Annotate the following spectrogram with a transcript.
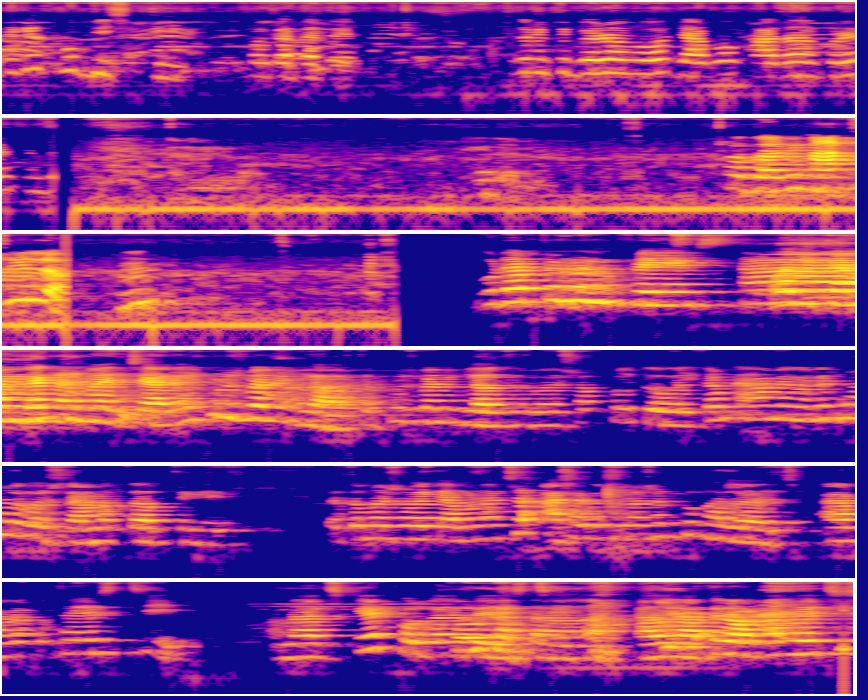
থেকে খুব বৃষ্টি কলকাতাতে। সুতরাং একটু বেরোবো যাব খাওয়া দাওয়া করে। কিন্তু বাবি মাছ নিল হুম? Good afternoon friends welcome back to my channel Pushpani blog তো পুষ্পানি ব্লগ তোমাদের সকলকে ওয়েলকাম অনেক অনেক ভালোবাসা আমার তরফ থেকে। তো তোমরা সবাই কেমন আছো? আশা করি তোমরা সব খুব ভালো আছো। আর আমরা কোথায় এসেছি? আমরা আজকে কলকাতাতে এসেছি। কাল রাতে রওনা হয়েছি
